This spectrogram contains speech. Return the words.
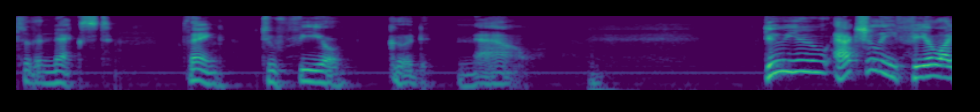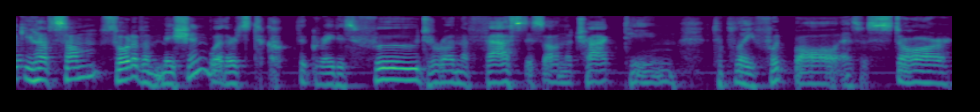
to the next thing to feel good now? Do you actually feel like you have some sort of a mission, whether it's to cook the greatest food, to run the fastest on the track team, to play football as a star,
